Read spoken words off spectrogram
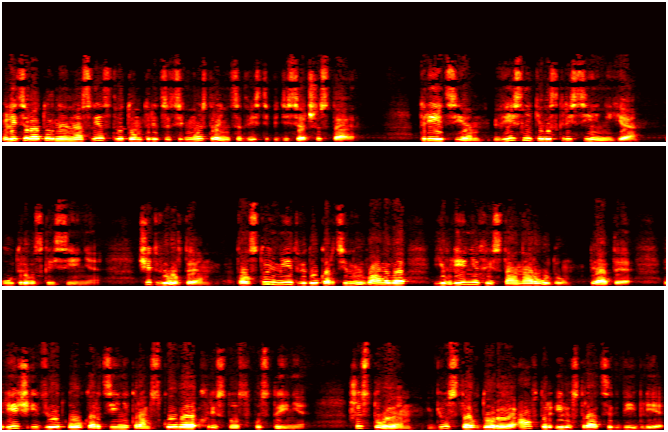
Литературное наследство, том 37, страница 256. Третье. Вестники воскресенья. Утро воскресенья. Четвертое. Толстой имеет в виду картину Иванова «Явление Христа народу». Пятое. Речь идет о картине Крамского «Христос в пустыне». Шестое. Гюстав Доре, автор иллюстраций к Библии.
